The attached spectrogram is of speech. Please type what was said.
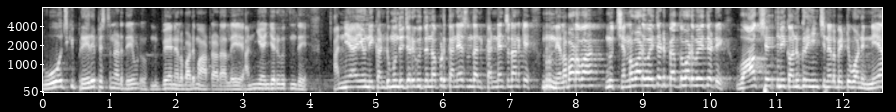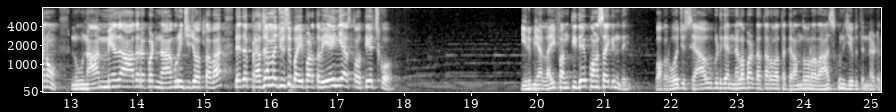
రోజుకి ప్రేరేపిస్తున్నాడు దేవుడు. నువ్వే నిలబడి మాట్లాడాలి. అన్యాయం జరుగుతుంది. అన్యాయం నీ కంటి ముందు జరుగుతున్నప్పుడు కనీసం దాన్ని ఖండించడానికి నువ్వు నిలబడవా? నువ్వు చిన్నవాడు అయితేటి పెద్దవాడు అయితేటి వాక్ శక్తి నీకు అనుగ్రహించి నిలబెట్టేవాడిని నేను నువ్వు నా మీద ఆధారపడి నా గురించి చూస్తావా? లేదా ప్రజలను చూసి భయపడతావు? ఏం చేస్తావు? తీర్చుకో. ఇరిమియా లైఫ్ అంత ఇదే కొనసాగింది. ఒకరోజు సేవకుడిగా నిలబడ్డ తర్వాత గ్రంథంలో రాసుకుని చెబుతున్నాడు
